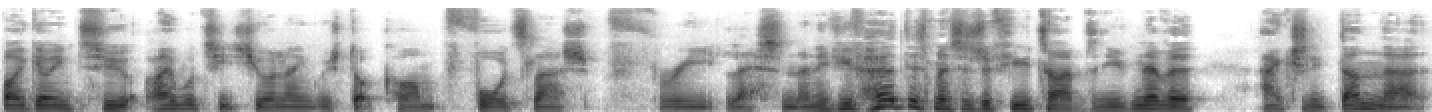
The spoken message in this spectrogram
by going to iwillteachyoualanguage.com forward slash free lesson. And if you've heard this message a few times and you've never actually done that,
